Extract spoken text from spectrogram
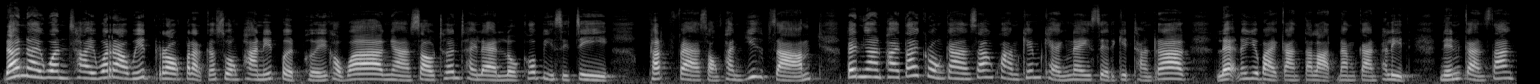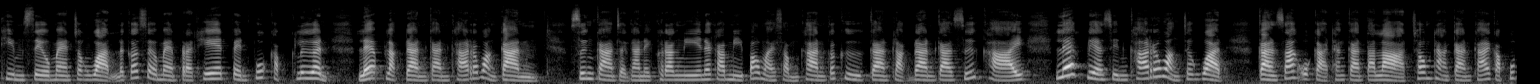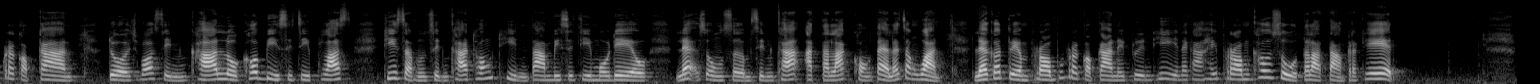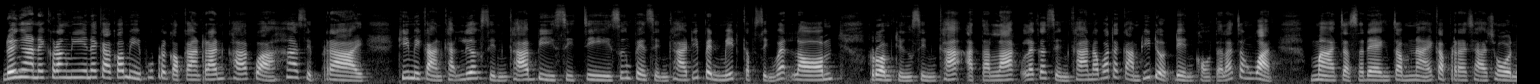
ด้านนายวันชัยวราวิทย์รองปลัดกระทรวงพาณิชย์เปิดเผยค่ะว่างาน Southern Thailand Local BCG พัดแฟร์ 2023 เป็นงานภายใต้โครงการสร้างความเข้มแข็งในเศรษฐกิจฐานราก และนโยบายการตลาดนำการผลิต เน้นการสร้างทีมเซลแมนจังหวัด และก็เซลแมนประเทศเป็นผู้ขับเคลื่อน และผลักดันการค้าระหว่างกัน ซึ่งการจัดงานในครั้งนี้นะคะมีเป้าหมายสำคัญก็คือการผลักดันการซื้อขาย แลกเปลี่ยนสินค้าระหว่างจังหวัด การสร้างโอกาสทางการตลาด ช่องทางการค้ากับผู้ประกอบการ โดยเฉพาะสินค้า local BCG plus ที่สนับสนุนสินค้าท้องถิ่นตาม BCG model และส่งเสริมสินค้าอัตลักษณ์ของแต่ละจังหวัด และก็เตรียมพร้อมผู้ประกอบการในพื้นที่นะคะให้พร้อมเข้าสู่ตลาดต่างประเทศ โดยงานในครั้งนี้นะคะก็มีผู้ประกอบการร้านค้ากว่า 50 ราย ที่มีการคัดเลือกสินค้า BCG ซึ่งเป็นสินค้าที่เป็นมิตรกับสิ่งแวดล้อม รวมถึงสินค้าอัตลักษณ์ และก็สินค้านวัตกรรมที่โดดเด่นของแต่ละจังหวัด มาจัดแสดงจำหน่ายกับประชาชน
